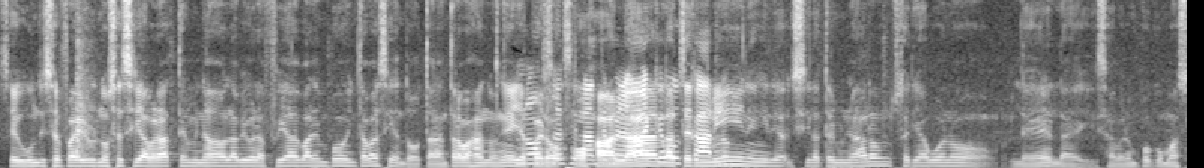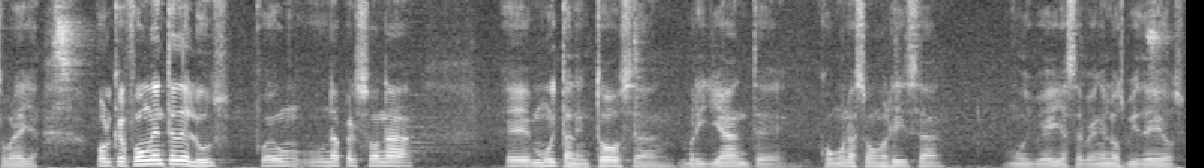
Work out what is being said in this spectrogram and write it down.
Según dice Fire, no sé si habrá terminado la biografía de Barenboim, estaba haciendo o estarán trabajando en ella, pero ojalá la, terminen y si la terminaron sería bueno leerla y saber un poco más sobre ella, porque fue un ente de luz, fue una persona eh, muy talentosa, brillante, con una sonrisa muy bella, se ven en los videos.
